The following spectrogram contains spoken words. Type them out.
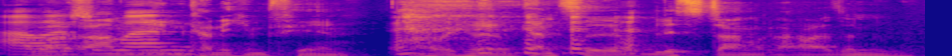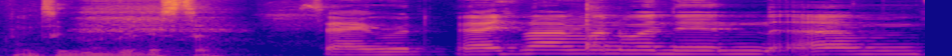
Aber, Aber Rahmen kann ich empfehlen. Da habe ich eine ganze Liste an Rahmen, also eine ganze gute Liste. Sehr gut. Ja, ich war immer nur in den, ähm,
